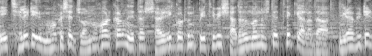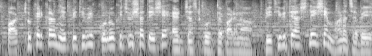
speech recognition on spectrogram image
এই ছেলেটির মহাকাশে জন্ম হওয়ার কারণে তার শারীরিক গঠন পৃথিবীর সাধারণ মানুষদের থেকে আলাদা। গ্র্যাভিটির পার্থক্যের কারণে পৃথিবীর কোনো কিছুর সাথে সে অ্যাডজাস্ট করতে পারে না। পৃথিবীতে আসলেই সে মারা যাবে।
